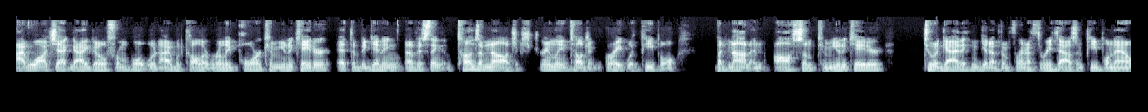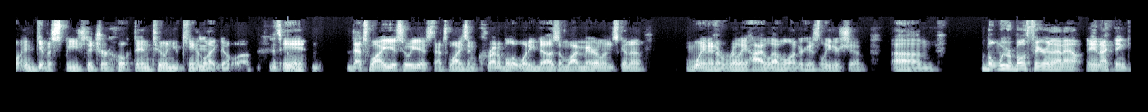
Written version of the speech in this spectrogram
I've watched that guy go from what would I would call a really poor communicator at the beginning of his thing, tons of knowledge, extremely intelligent, great with people, but not an awesome communicator, to a guy that can get up in front of 3,000 people now and give a speech that you're hooked into and you can't yeah. let go of. That's cool. And that's why he is who he is. That's why he's incredible at what he does and why Maryland's to win at a really high level under his leadership. Um, but we were both figuring that out. And I think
